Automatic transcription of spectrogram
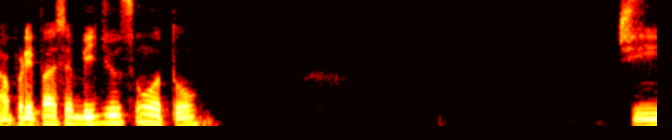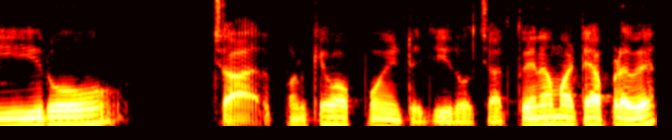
આપણી પાસે બીજું શું હતું? જીરો ચાર. પણ કેવા પોઈન્ટ જીરો ચાર? તો એના માટે આપણે હવે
